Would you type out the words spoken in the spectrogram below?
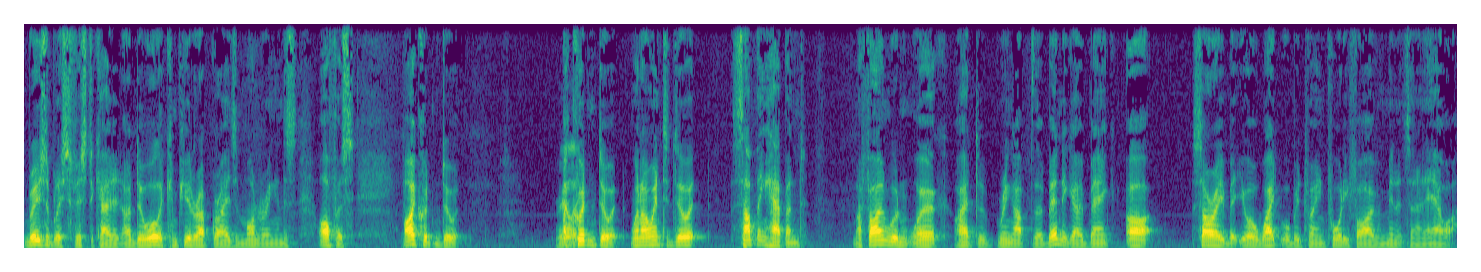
reasonably sophisticated. I do all the computer upgrades and monitoring in this office. I couldn't do it. Really? I couldn't do it. When I went to do it, something happened, My phone wouldn't work. I had to ring up the Bendigo Bank. Oh, sorry, but your wait will be between 45 minutes and an hour.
